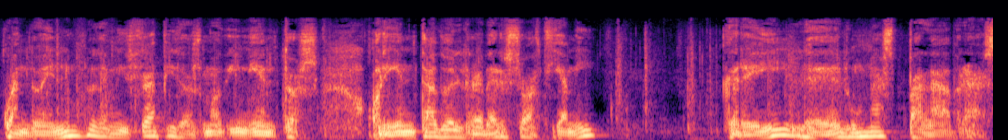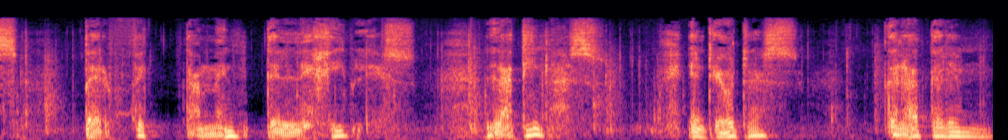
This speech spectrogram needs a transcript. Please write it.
cuando en uno de mis rápidos movimientos, orientado el reverso hacia mí, creí leer unas palabras perfectamente legibles, latinas, entre otras, crateren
